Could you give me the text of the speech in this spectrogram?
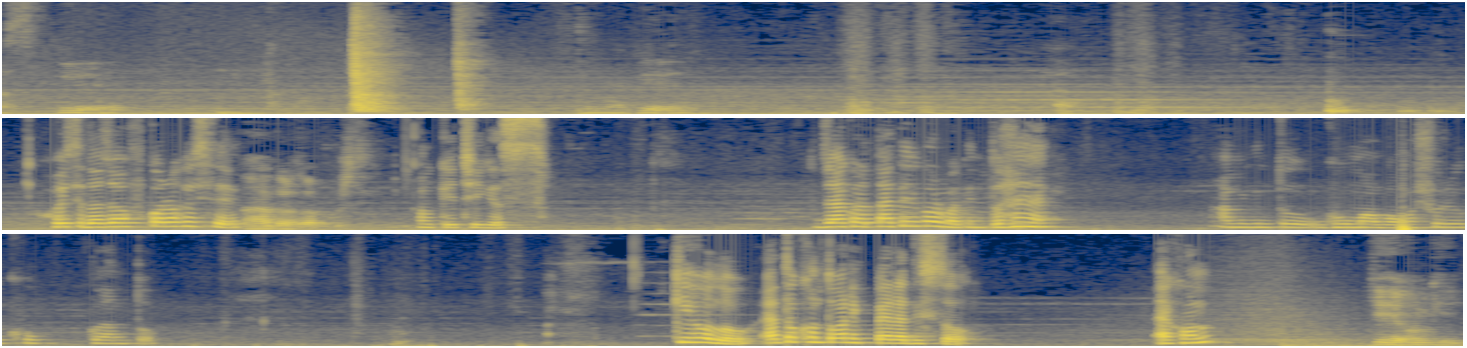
আজকে তোমাকে হয়েছে দরজা অফ করা হয়েছে? হ্যাঁ দরজা অফ করছি। ওকে ঠিক আছে। যা কর তাতেই করবা কিন্তু হ্যাঁ? আমি কিন্তু ঘুমাবো আমার শরীর খুব ক্লান্ত। কি হলো? এতক্ষণ তো অনেক প্যারা দিছ। এখন? কি এখন কি?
